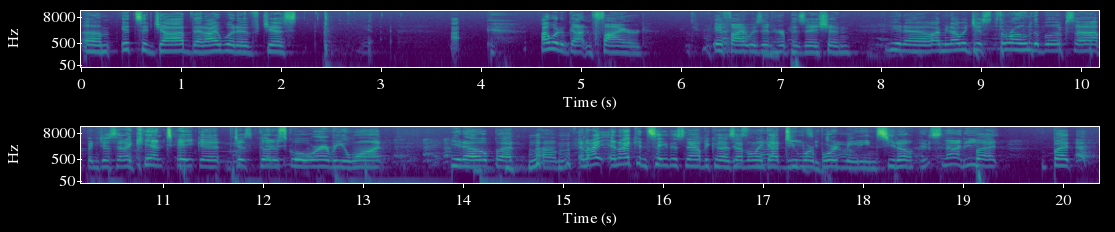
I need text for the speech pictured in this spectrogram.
um, it's a job that I would have just, I, I would have gotten fired if I was in her position. You know, I mean, I would just thrown the books up and just said, I can't take it. Just go to school wherever you want. You know, but um, and I and I can say this now because I've only got two more board meetings. You know, It's not easy. but but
